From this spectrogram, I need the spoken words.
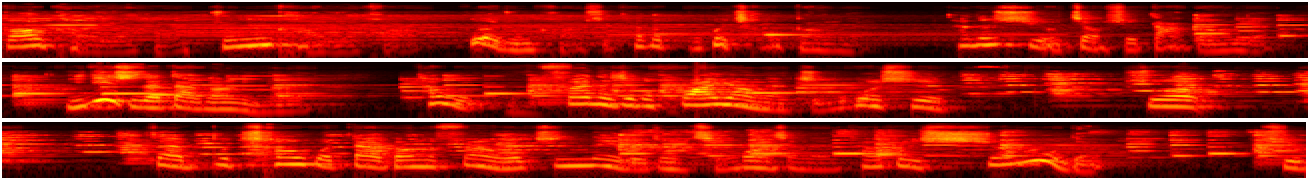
高考也好，中考也好，各种考试它都不会超纲的，它都是有教学大纲的，一定是在大纲里面的。他翻的这个花样呢，只不过是说，在不超过大纲的范围之内的这种情况下呢，他会深入的去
